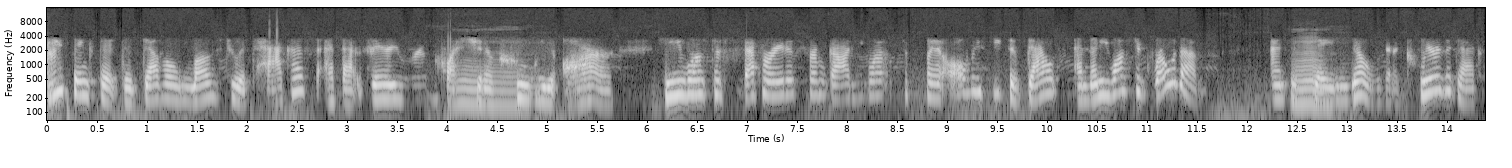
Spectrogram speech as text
I think that the devil loves to attack us at that very root question mm. of who we are. He wants to separate us from God. He wants to plant all these seeds of doubt, and then he wants to grow them and to mm. say, no, we're going to clear the decks.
